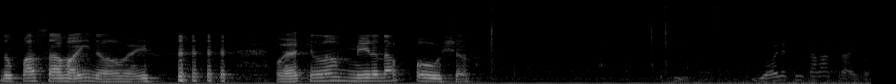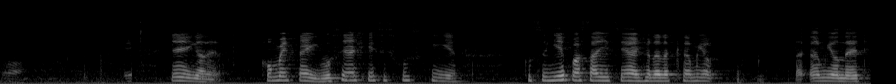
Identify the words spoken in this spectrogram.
não passava aí não, velho. Olha que lameira da poxa. E olha quem tá lá atrás, ó. E aí, galera? Comenta aí, você acha que esses Fusquinha conseguia passar aí sem a ajuda da, caminho... da caminhonete?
